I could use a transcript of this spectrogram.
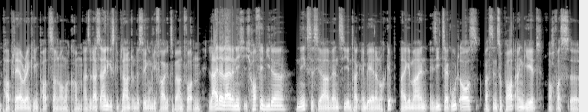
ein paar Player-Ranking-Pots sollen auch noch kommen. Also da ist einiges geplant und deswegen, um die Frage zu beantworten, leider, leider nicht. Ich hoffe wieder nächstes Jahr, wenn es jeden Tag NBA dann noch gibt. Allgemein sieht's ja gut aus, was den Support angeht. Auch was äh,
